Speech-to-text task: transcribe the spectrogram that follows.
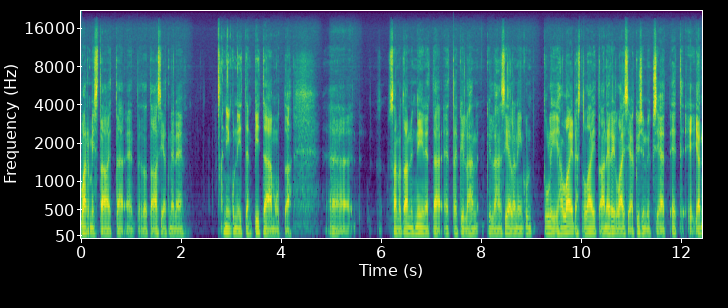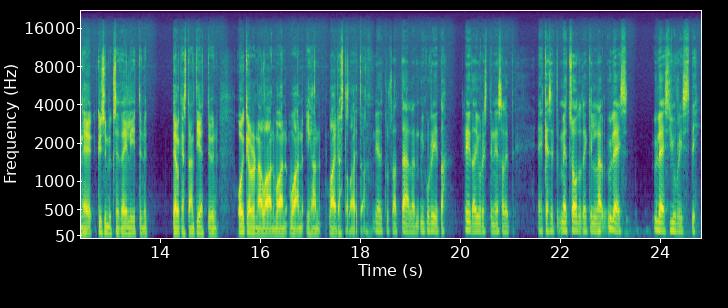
varmistaa, että, että tota asiat menee niin kuin niiden pitää, mutta ää, sanotaan nyt niin, että, että kyllähän, kyllähän siellä niin kuin tuli ihan laidasta laitaan erilaisia kysymyksiä et, et, ja ne kysymykset ei liittynyt pelkästään tiettyyn oikeudenalaan, vaan, vaan ihan laidasta laitaan. Niin, että kun sä oot täällä niin kuin Riita, Riita juristi, niin sä olit ehkä sitten Metso yleis, yleisjuristi.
